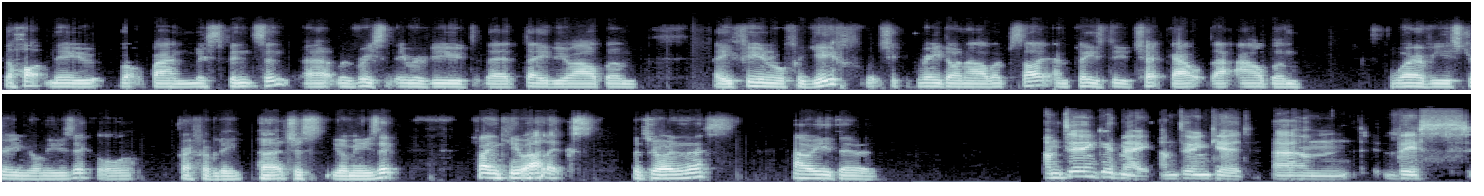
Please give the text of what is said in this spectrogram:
the hot new rock band Miss Vincent. Uh, we've recently reviewed their debut album, A Funeral for Youth, which you can read on our website. And please do check out that album wherever you stream your music or preferably purchase your music. Thank you, Alex, for joining us. How are you doing? I'm doing good, mate. I'm doing good. Um, this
